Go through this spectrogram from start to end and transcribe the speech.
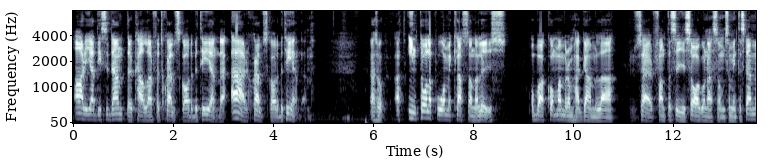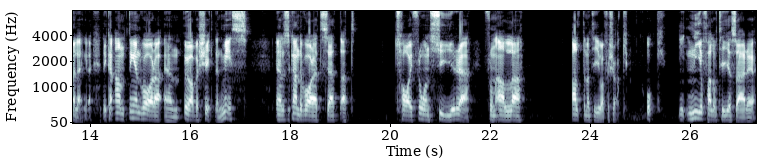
arga dissidenter kallar för ett självskadebeteende är självskadebeteenden. Alltså, att inte hålla på med klassanalys och bara komma med de här gamla så här, fantasisagorna som, som inte stämmer längre. Det kan antingen vara en översikt, en miss, eller så kan det vara ett sätt att ta ifrån syre från alla alternativa försök. Och i nio fall av tio så är det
